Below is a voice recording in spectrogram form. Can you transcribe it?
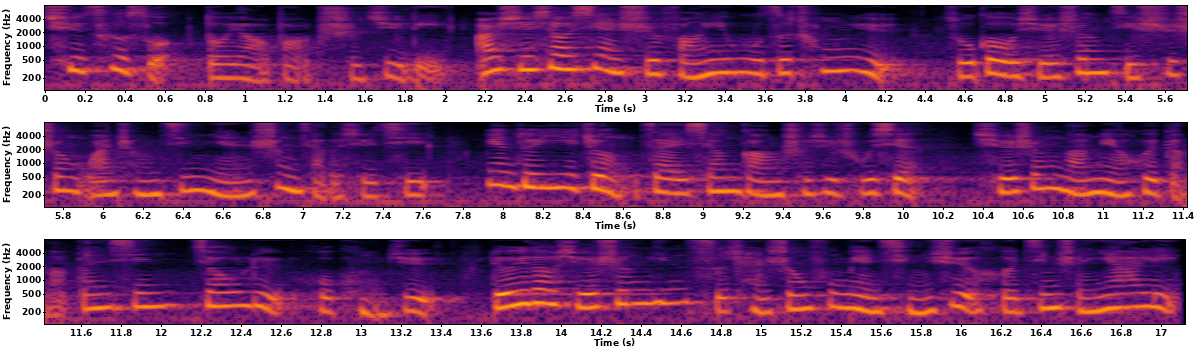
去厕所都要保持距离。而学校現時防疫物资充裕，足够学生及师生完成今年剩下的学期。面对疫症在香港持续出现，学生难免会感到担心、焦虑或恐惧。留意到学生因此产生负面情绪和精神压力，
